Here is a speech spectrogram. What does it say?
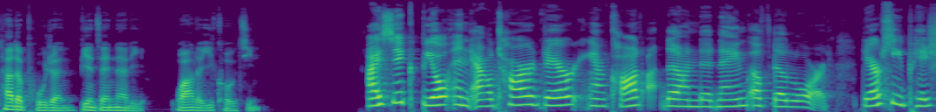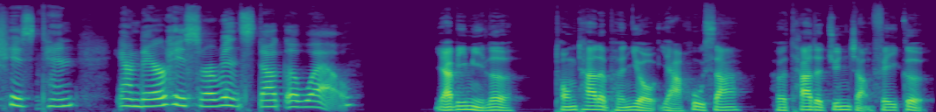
他的仆人便在那里 挖了一口井。 Isaac built an altar there and called on the name of the Lord. There he pitched his tent, and there his servants dug a well. 亚比米勒同他的朋友雅护撒和他的军长菲各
